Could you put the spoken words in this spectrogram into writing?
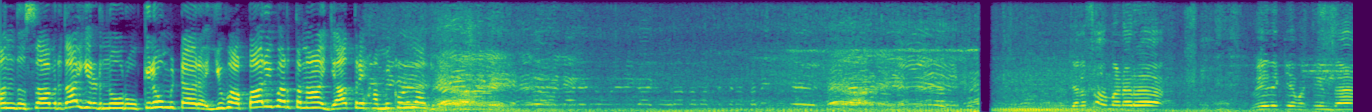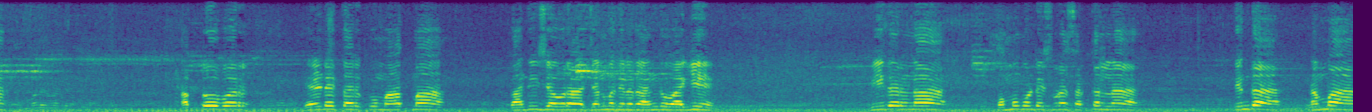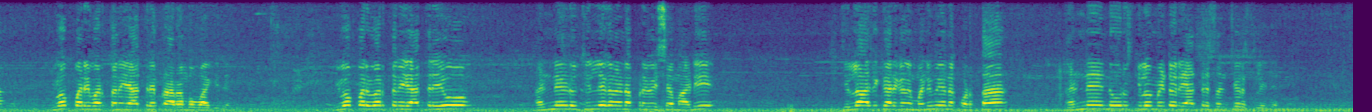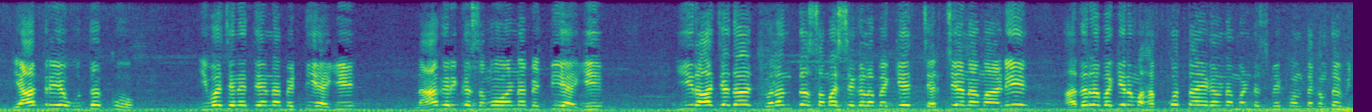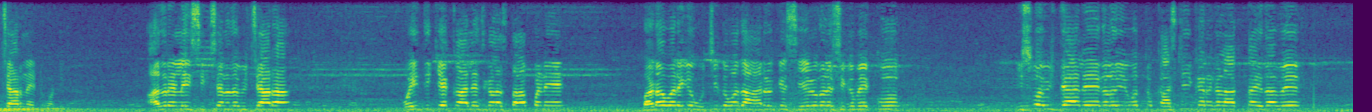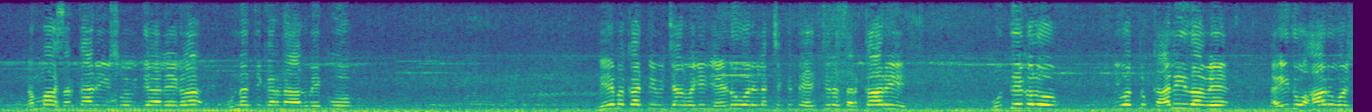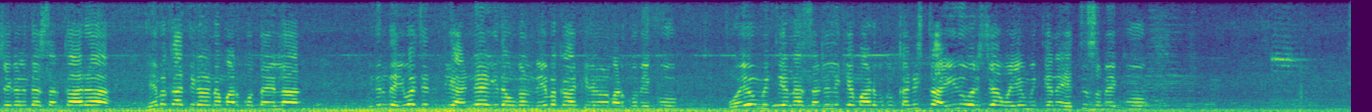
ಒಂದು ಸಾವಿರದ ಎರಡು ನೂರು ಕಿಲೋಮೀಟರ್ ಯುವ ಪರಿವರ್ತನಾ ಯಾತ್ರೆ ಹಮ್ಮಿಕೊಳ್ಳಲಾಗಿದೆ. ಜನಸಾಮಾನ್ಯರ ವೇದಿಕೆ ವತಿಯಿಂದ ಅಕ್ಟೋಬರ್ ಎರಡನೇ ತಾರೀಕು ಮಹಾತ್ಮ ಗಾಂಧೀಜಿ ಅವರ ಜನ್ಮದಿನದ ಅಂಗವಾಗಿ ಬೀದರ್ನ ಬೊಮ್ಮಗೊಂಡೇಶ್ವರ ಸರ್ಕಲ್ನ ದಿಂದ ನಮ್ಮ ಯುವ ಪರಿವರ್ತನೆ ಯಾತ್ರೆ ಪ್ರಾರಂಭವಾಗಿದೆ. ಯುವ ಪರಿವರ್ತನೆ ಯಾತ್ರೆಯು ಹನ್ನೆರಡು ಜಿಲ್ಲೆಗಳನ್ನು ಪ್ರವೇಶ ಮಾಡಿ ಜಿಲ್ಲಾಧಿಕಾರಿಗಳ ಮನವಿಯನ್ನು ಕೊಡ್ತಾ ಹನ್ನೆರಡು ನೂರು ಕಿಲೋಮೀಟರ್ ಯಾತ್ರೆ ಸಂಚರಿಸಲಿದೆ. ಯಾತ್ರೆಯ ಉದ್ದಕ್ಕೂ ಯುವ ಜನತೆಯನ್ನು ಭೇಟಿಯಾಗಿ, ನಾಗರಿಕ ಸಮೂಹವನ್ನು ಭೇಟಿಯಾಗಿ, ಈ ರಾಜ್ಯದ ಜ್ವಲಂತ ಸಮಸ್ಯೆಗಳ ಬಗ್ಗೆ ಚರ್ಚೆಯನ್ನು ಮಾಡಿ, ಅದರ ಬಗ್ಗೆ ನಮ್ಮ ಹಕ್ಕೊತ್ತಾಯಗಳನ್ನು ಮಂಡಿಸಬೇಕು ಅಂತಕ್ಕಂಥ ವಿಚಾರನ ಇಟ್ಕೊಂಡಿದ್ದೀವಿ ಅದರಲ್ಲಿ ಶಿಕ್ಷಣದ ವಿಚಾರ, ವೈದ್ಯಕೀಯ ಕಾಲೇಜುಗಳ ಸ್ಥಾಪನೆ, ಬಡವರಿಗೆ ಉಚಿತವಾದ ಆರೋಗ್ಯ ಸೇವೆಗಳು ಸಿಗಬೇಕು, ವಿಶ್ವವಿದ್ಯಾಲಯಗಳು ಇವತ್ತು ಖಾಸಗೀಕರಣಗಳಾಗ್ತಾ ಇದ್ದಾವೆ ನಮ್ಮ ಸರ್ಕಾರಿ ವಿಶ್ವವಿದ್ಯಾಲಯಗಳ ಉನ್ನತೀಕರಣ ಆಗಬೇಕು. ನೇಮಕಾತಿ ವಿಚಾರವಾಗಿ ಎರಡೂವರೆ ಲಕ್ಷಕ್ಕಿಂತ ಹೆಚ್ಚಿನ ಸರ್ಕಾರಿ ಹುದ್ದೆಗಳು ಇವತ್ತು ಖಾಲಿ ಇದ್ದಾವೆ ಐದು, ಆರು ವರ್ಷಗಳಿಂದ ಸರ್ಕಾರ ನೇಮಕಾತಿಗಳನ್ನು ಮಾಡ್ಕೋತಾ ಇಲ್ಲ. ಇದರಿಂದ ಯುವ ಜನತೆಗೆ ಅನ್ಯಾಯ ಆಗಿದೆ. ಅವುಗಳ ನೇಮಕಾತಿಗಳನ್ನು ಮಾಡ್ಕೋಬೇಕು. ವಯೋಮಿತಿಯನ್ನು ಸಡಿಲಿಕೆ ಮಾಡಬೇಕು. ಕನಿಷ್ಠ ಐದು ವರ್ಷ ವಯೋಮಿತಿಯನ್ನು ಹೆಚ್ಚಿಸಬೇಕು.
